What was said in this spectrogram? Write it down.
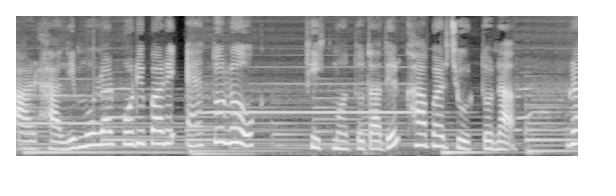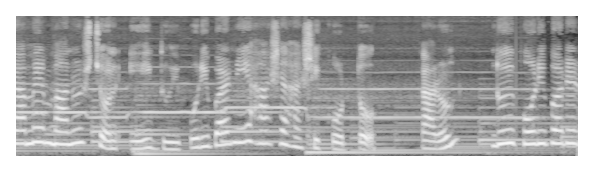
আর হালিম মোল্লার পরিবারে এত লোক, ঠিকমতো তাদের খাবার জুটত না। গ্রামের মানুষজন এই দুই পরিবার নিয়ে হাসাহাসি করত। কারণ দুই পরিবারের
